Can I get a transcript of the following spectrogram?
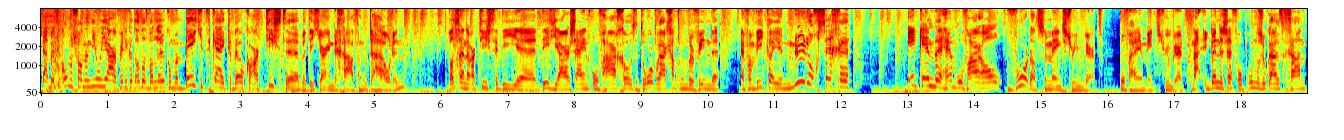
Ja, met de komst van een nieuw jaar vind ik het altijd wel leuk om een beetje te kijken... welke artiesten we dit jaar in de gaten moeten houden. Wat zijn de artiesten die eh, dit jaar zijn of haar grote doorbraak gaan ondervinden? En van wie kan je nu nog zeggen... ik kende hem of haar al voordat ze mainstream werd? Of hij een mainstream werd. Nou, ik ben dus even op onderzoek uitgegaan.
